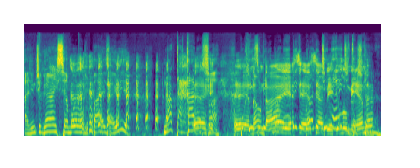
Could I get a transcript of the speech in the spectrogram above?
A gente ganha as semanas de paz aí? Na tacada só. É, Porque esse não Big dá, Brother é Big essa, é a vez de Lumena. cara.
